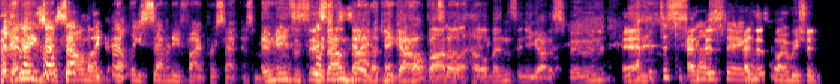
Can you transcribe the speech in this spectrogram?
It makes it sound like at least 75% is mayo, it means it sounds like you got a bottle of Hellmann's and you got a spoon and at this at this point we should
